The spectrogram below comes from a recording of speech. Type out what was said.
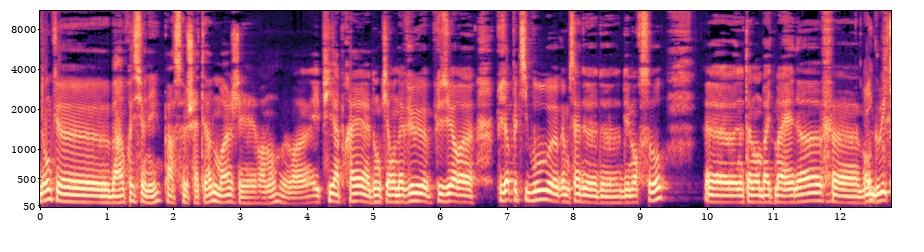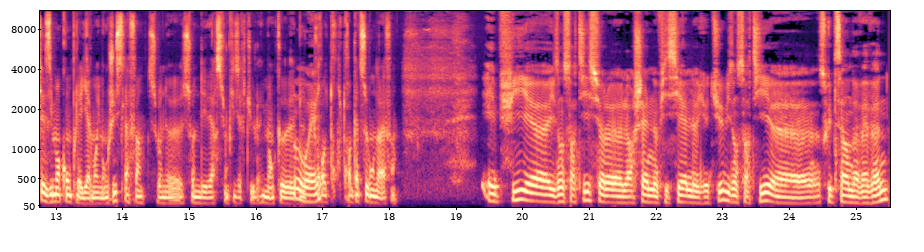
Donc, euh, bah, impressionné par ce Shattered, moi, j'ai vraiment. Euh, et puis après, donc on a vu plusieurs euh, plusieurs petits bouts euh, comme ça de, de, des morceaux, notamment Bite My Head Off. bon. Angry quasiment complet également. Il manque juste la fin sur une sur une des versions qui circulent. Il manque 3-4 secondes à la fin. Et puis ils ont sorti sur le, leur chaîne officielle YouTube, ils ont sorti Sweet Sound of Heaven,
